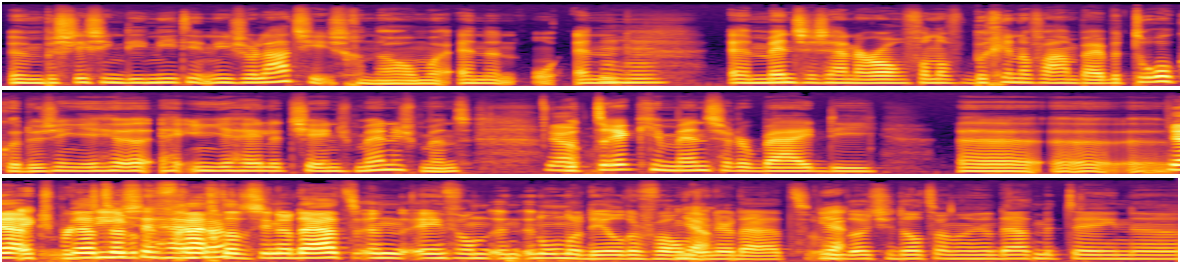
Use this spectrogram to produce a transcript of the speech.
een beslissing die niet in isolatie is genomen. En, een, en, Mhm. en mensen zijn er al vanaf het begin af aan bij betrokken. Dus in je, in je hele change management Ja. betrek je mensen erbij die eh, eh, Ja, expertise dat heb ik gevraagd. hebben. Dat is inderdaad een, een, van, een, een onderdeel daarvan, Ja. inderdaad. Ja. Omdat je dat dan inderdaad meteen eh,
